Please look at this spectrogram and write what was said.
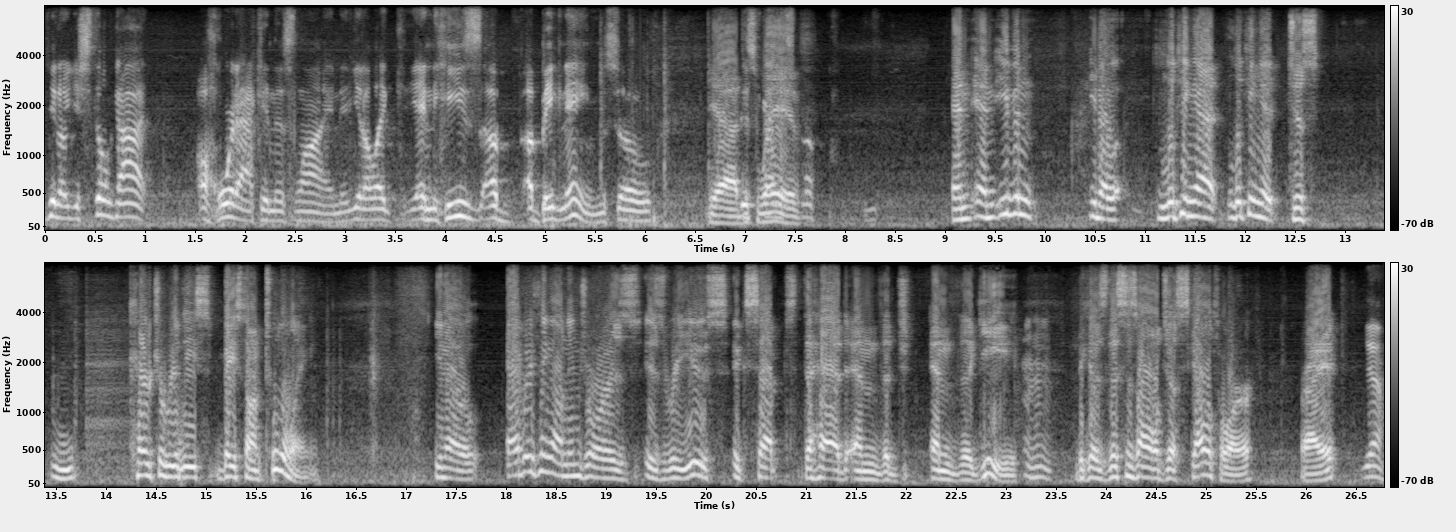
you know, you still got a Hordak in this line, you know, like, and he's a, a big name. So Yeah, this kind of wave. and and even you know looking at looking at just character release based on tooling you know everything on Ninjor is is reuse except the head and the and the gi Mhm. because this is all just Skeletor right yeah.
